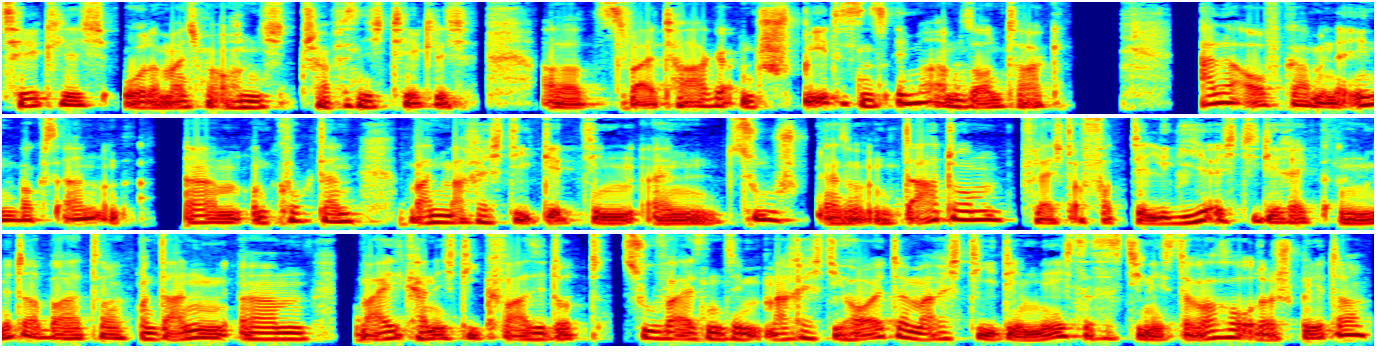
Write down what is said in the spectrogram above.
täglich oder manchmal auch nicht, schaffe es nicht täglich, aber zwei Tage und spätestens immer am Sonntag alle Aufgaben in der Inbox an und, ähm, und gucke dann, wann mache ich die, gebe ihnen ein, Zust also ein Datum, vielleicht auch delegiere ich die direkt an einen Mitarbeiter und dann ähm, weil kann ich die quasi dort zuweisen, mache ich die heute, mache ich die demnächst, das ist die nächste Woche oder später.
